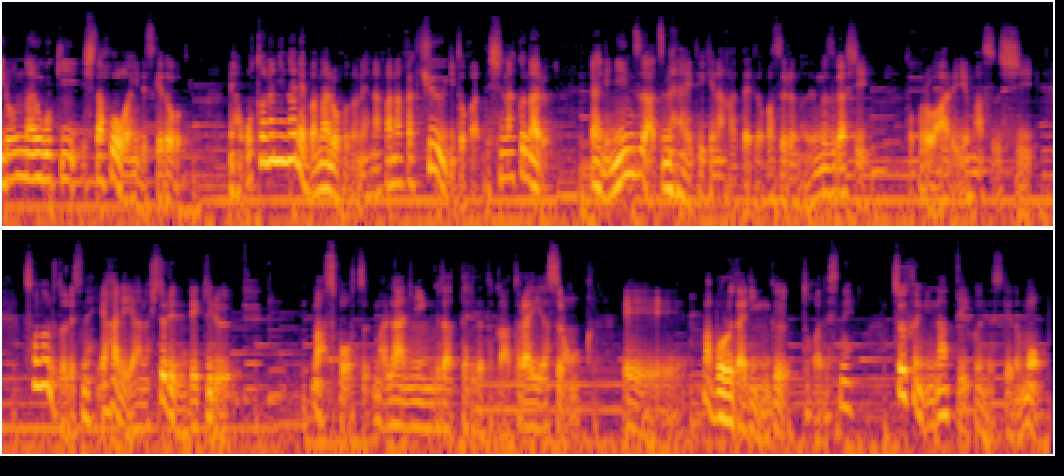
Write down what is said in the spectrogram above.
いろんな動きした方がいいんですけどね、大人になればなるほどねなかなか球技とかってしなくなる。やはり人数集めないといけなかったりとかするので難しいところはありますしそうなるとですねやはりあの一人でできる、まあ、スポーツ、まあ、ランニングだったりだとかトライアスロン、えーまあ、ボルダリングとかですねそういうふうになっていくんですけども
